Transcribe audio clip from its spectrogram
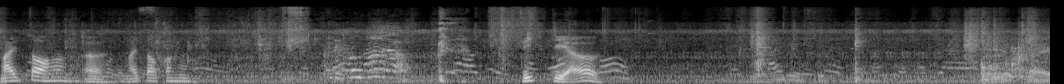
máy to ha ờ máy to con ha tí chĩa thầy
